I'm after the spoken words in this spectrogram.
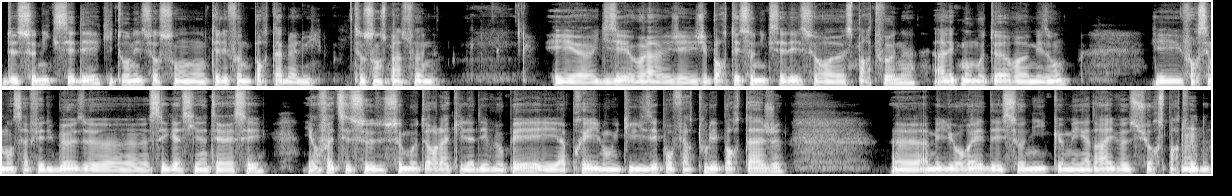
de Sonic CD qui tournait sur son téléphone portable à lui, sur son smartphone. Et euh, il disait voilà, j'ai porté Sonic CD sur smartphone avec mon moteur maison. Et forcément, ça fait du buzz. euh, Sega s'y est intéressé. Et en fait, c'est ce, ce moteur-là qu'il a développé. Et après, ils l'ont utilisé pour faire tous les portages euh, améliorés des Sonic Mega Drive sur smartphone.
